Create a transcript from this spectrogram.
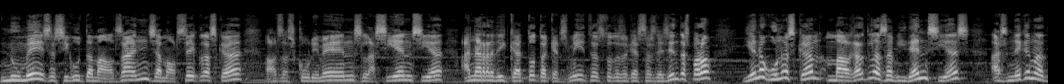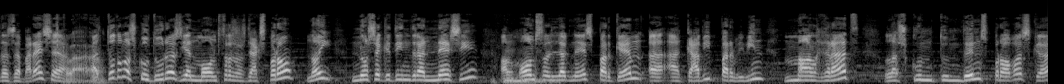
Només ha sigut amb els anys, amb els segles, que els descobriments, la ciència, han erradicat tots aquests mites, totes aquestes llegendes, però hi ha algunes que, malgrat les evidències, es neguen a desaparèixer. Clar. A totes les cultures hi ha monstres als llacs, però, noi, no sé què tindrà Nessie, el monstre del llac Ness, perquè eh, acabi pervivint malgrat les contundents proves que,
